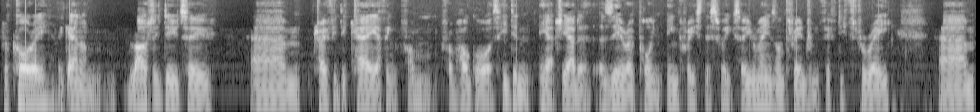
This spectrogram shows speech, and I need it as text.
for Corey, again, I'm largely due to um, trophy decay. I think from from Hogwarts, he didn't. He actually had a, a zero point increase this week, so he remains on 353. Um,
